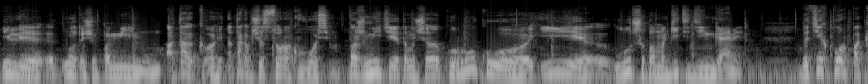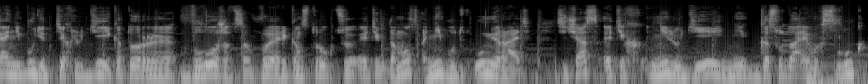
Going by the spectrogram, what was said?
Или, э, ну, это еще по минимуму. А так, а так вообще 48. Пожмите этому человеку руку и лучше помогите деньгами. До тех пор, пока не будет тех людей, которые вложатся в реконструкцию этих домов, они будут умирать. Сейчас этих ни людей, ни государевых слуг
